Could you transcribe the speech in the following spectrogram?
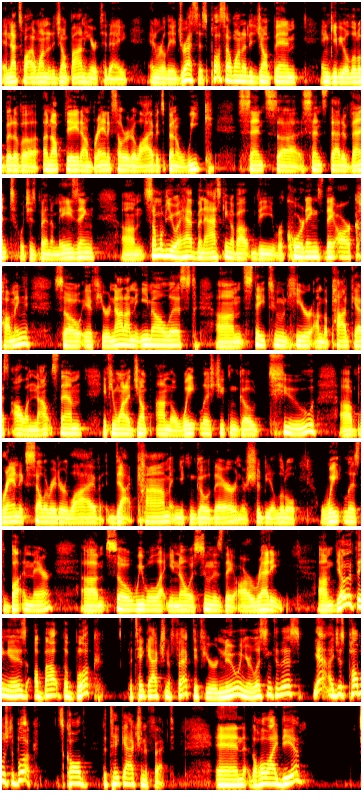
And that's why I wanted to jump on here today and really address this. Plus, I wanted to jump in and give you a little bit of a, an update on Brand Accelerator Live. It's been a week since uh, since that event, which has been amazing. Um, some of you have been asking about the recordings; they are coming. So if you're not on the email list, um, stay tuned here on the podcast. I'll announce them. If you want to jump on the wait list, you can go to uh, brandacceleratorlive.com and you can go there, and there should be a little wait list button there. Um, so we will let you know as soon as they are ready. Um, the other thing is about the book, The Take Action Effect. If you're new and you're listening to this, yeah, I just published a book. It's called The Take Action Effect. And the whole idea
